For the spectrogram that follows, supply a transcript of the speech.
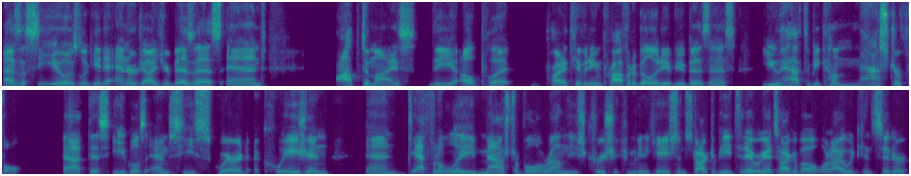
as a CEO is looking to energize your business and optimize the output, productivity, and profitability of your business, you have to become masterful at this equals MC squared equation and definitely masterful around these crucial communications. Dr. Pete, today we're going to talk about what I would consider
